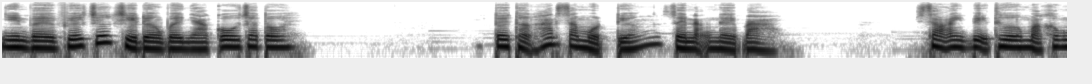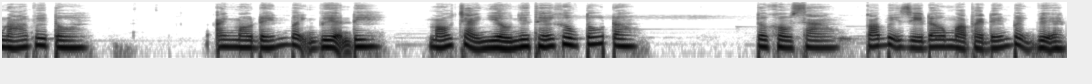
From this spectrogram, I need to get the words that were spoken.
Nhìn về phía trước chỉ đường về nhà cô cho tôi. Tôi thở hắt ra một tiếng rồi nặng nề bảo. Sao anh bị thương mà không nói với tôi? Anh mau đến bệnh viện đi. Máu chảy nhiều như thế không tốt đâu. Tôi không sao. Có bị gì đâu mà phải đến bệnh viện.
